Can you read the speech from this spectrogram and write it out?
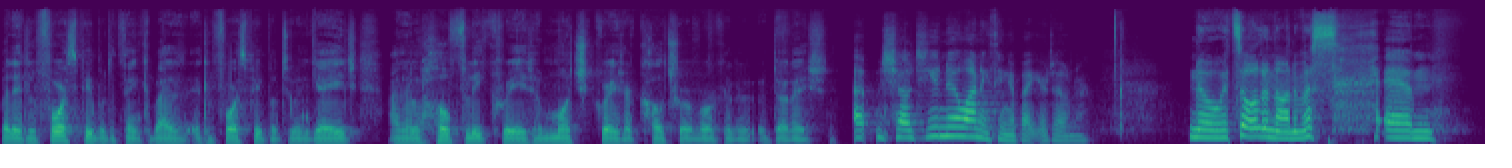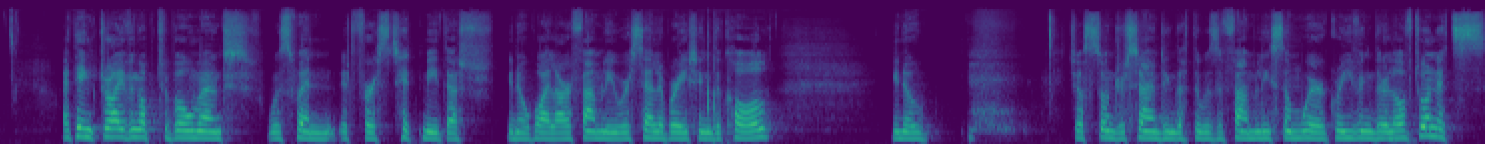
but it'll force people to think about it, it'll force people to engage, and it'll hopefully create a much greater culture of organ donation. Uh, Michelle, do you know anything about your donor? No, it's all anonymous. Um, I think driving up to Beaumont was when it first hit me that, you know, while our family were celebrating the call, you know, just understanding that there was a family somewhere grieving their loved one, it's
